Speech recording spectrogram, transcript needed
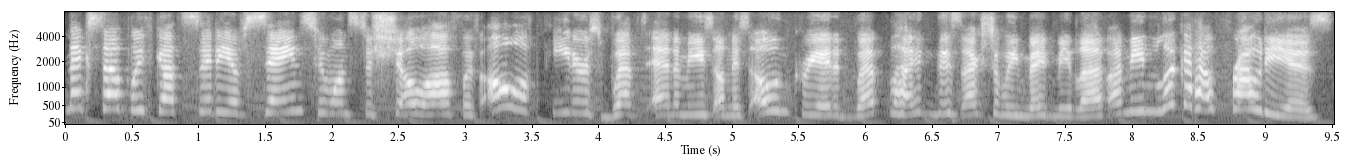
Next up, we've got City of Saints, who wants to show off with all of Peter's webbed enemies on his own created webline. This actually made me laugh. I mean, look at how proud he is.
